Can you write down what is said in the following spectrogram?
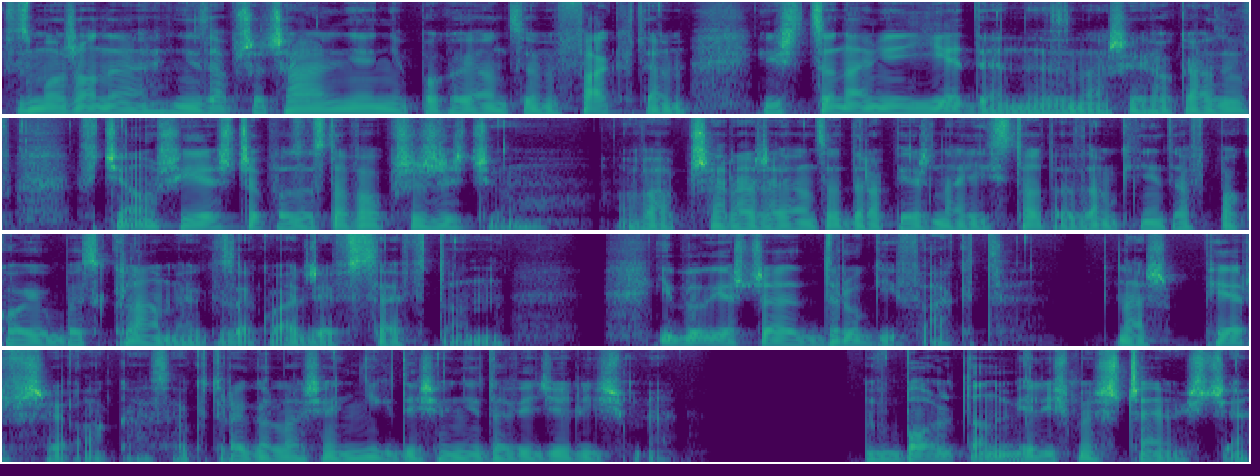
wzmożone niezaprzeczalnie niepokojącym faktem, iż co najmniej jeden z naszych okazów wciąż jeszcze pozostawał przy życiu. Owa przerażająca drapieżna istota zamknięta w pokoju bez klamek w zakładzie w Sefton. I był jeszcze drugi fakt. Nasz pierwszy okaz, o którego losie nigdy się nie dowiedzieliśmy – w Bolton mieliśmy szczęście.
